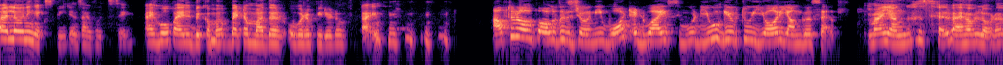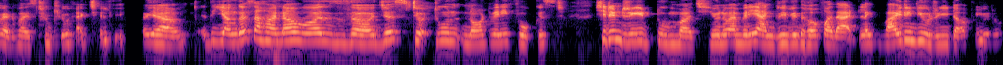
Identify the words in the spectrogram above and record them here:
a learning experience i would say. I hope i'll become a better mother over a period of time after all, all of this journey what advice would you give to your younger self? My younger self i have a lot of advice to give actually. Yeah. The younger sahana was uh, just too, too not very focused. She didn't read too much you know. I'm very angry with her for that. Like why didn't you read up you know?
